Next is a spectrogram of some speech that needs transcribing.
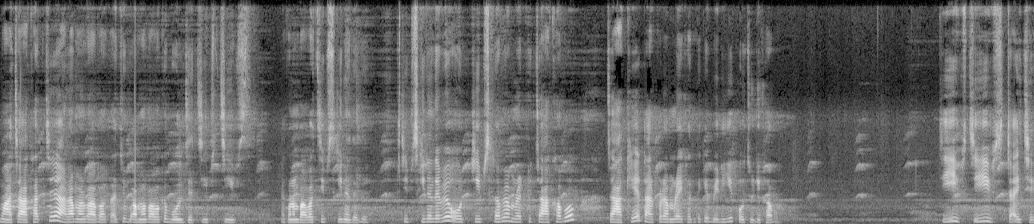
মা চা খাচ্ছে আর আমার বাবার কাছে, আমার বাবাকে বলছে, চিপস চিপস। এখন বাবা চিপস কিনে দেবে। চিপস কিনে দেবে, ও চিপস খাবে, আমরা একটু চা খাব। চা খেয়ে তারপরে আমরা এখান থেকে বেরিয়ে কচুরি খাব। চিপস চিপস চাইছে।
